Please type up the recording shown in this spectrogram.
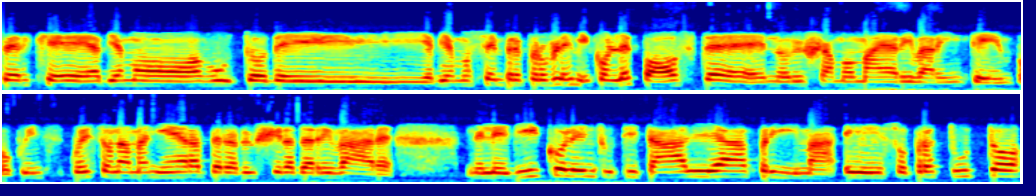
perché abbiamo avuto dei abbiamo sempre problemi con le poste e non riusciamo mai ad arrivare in tempo. Quindi questa è una maniera per riuscire ad arrivare nelle edicole in tutta Italia prima e soprattutto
